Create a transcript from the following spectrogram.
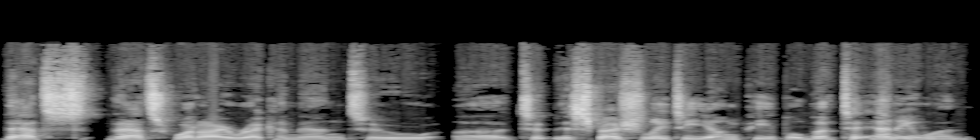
that's that's what I recommend to, uh, to especially to young people, but to anyone.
